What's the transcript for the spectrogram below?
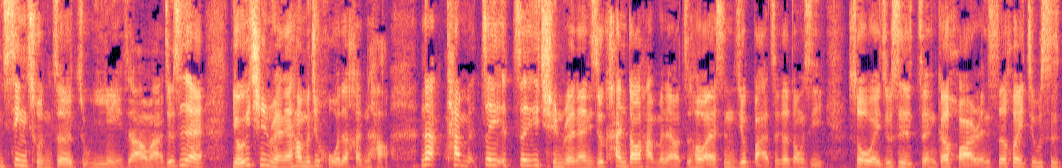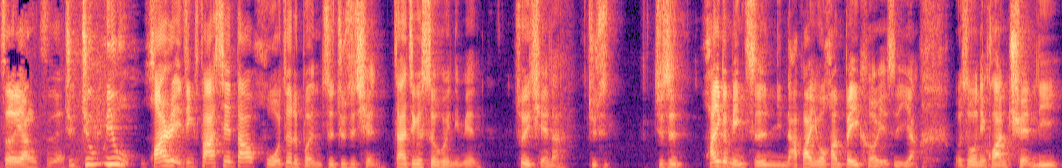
幸存者主义，你知道吗？就是诶，有一群人呢，他们就活得很好。那他们这这一群人呢，你就看到他们了之后，还是你就把这个东西说为就是整个华人社会就是这样子。就就因为华人已经发现到活着的本质就是钱，在这个社会里面，所以钱呢，就是就是换一个名词，你哪怕以后换贝壳也是一样。我说你换权利，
